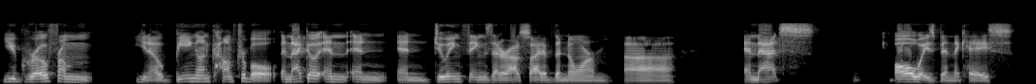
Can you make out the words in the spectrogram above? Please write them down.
you grow from you know being uncomfortable and that go and and and doing things that are outside of the norm uh and that's always been the case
